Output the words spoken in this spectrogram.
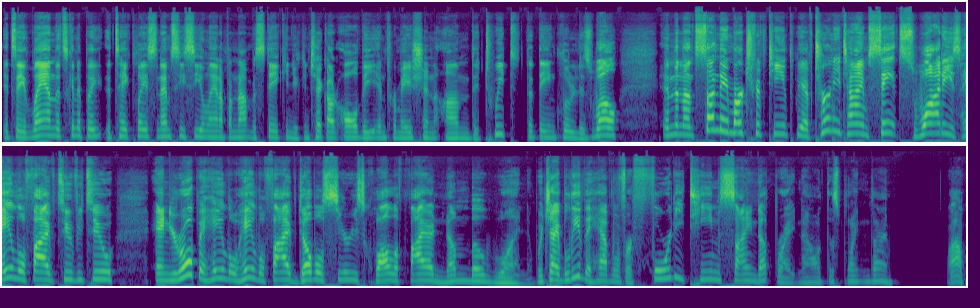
It's a land that's going to take place in MCC land, if I'm not mistaken. You can check out all the information on the tweet that they included as well. And then on Sunday, March 15th, we have Tourney Time St. Swati's Halo 5 2v2 and Europa Halo Halo 5 Double Series Qualifier number one, which I believe they have over 40 teams signed up right now at this point in time. wow.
